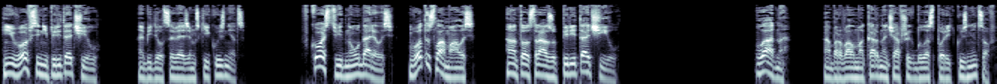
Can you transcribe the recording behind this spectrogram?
И вовсе не переточил, обиделся Вяземский кузнец. В кость, видно, ударилась, вот и сломалась, а то сразу переточил. Ладно, оборвал Макар, начавших было спорить кузнецов.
